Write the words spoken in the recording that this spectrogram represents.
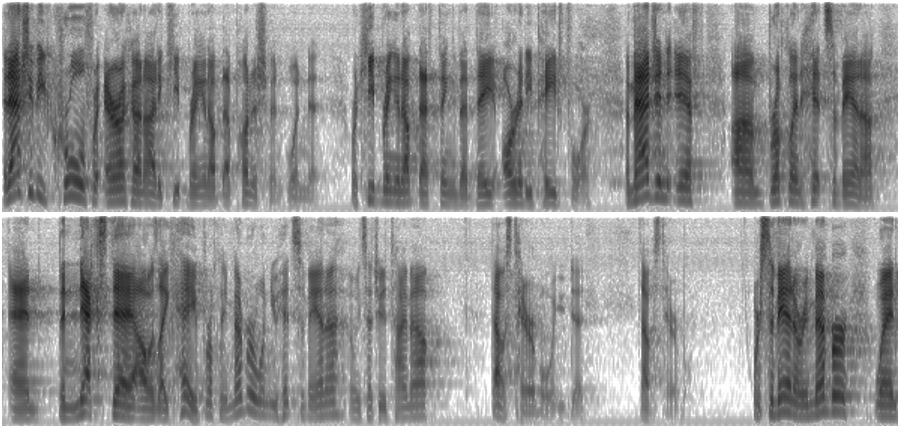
It'd actually be cruel for Erica and I to keep bringing up that punishment, wouldn't it? Or keep bringing up that thing that they already paid for. Imagine if um, Brooklyn hit Savannah, and the next day I was like, hey, Brooklyn, remember when you hit Savannah and we sent you to timeout? That was terrible what you did. That was terrible. Or Savannah, remember when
